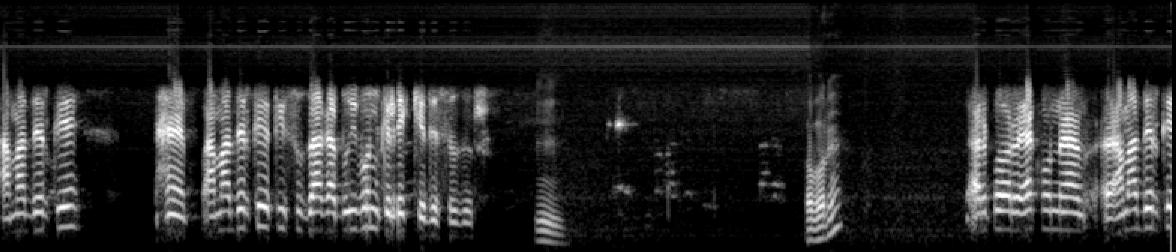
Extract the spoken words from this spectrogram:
আমাদেরকে হ্যাঁ আমাদেরকে কিছু জায়গা দুই বোনকে লিখে দিয়েছে হুজুর। হুম। তারপরে? তারপর এখন আমাদেরকে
